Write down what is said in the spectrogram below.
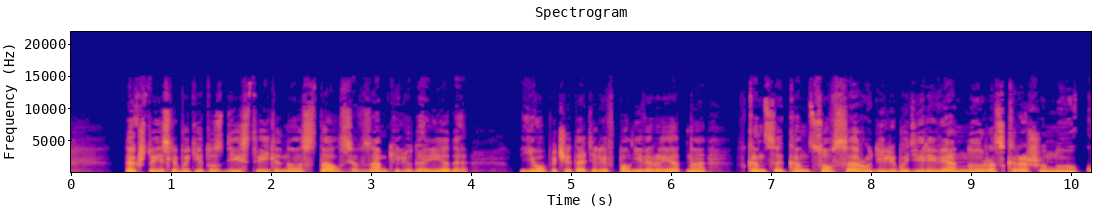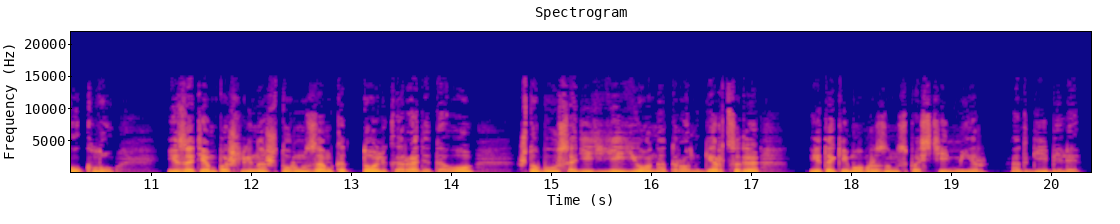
так что если бы Титус действительно остался в замке людоеда, его почитатели вполне вероятно в конце концов соорудили бы деревянную раскрашенную куклу и затем пошли на штурм замка только ради того, чтобы усадить ее на трон герцога и таким образом спасти мир от гибели.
